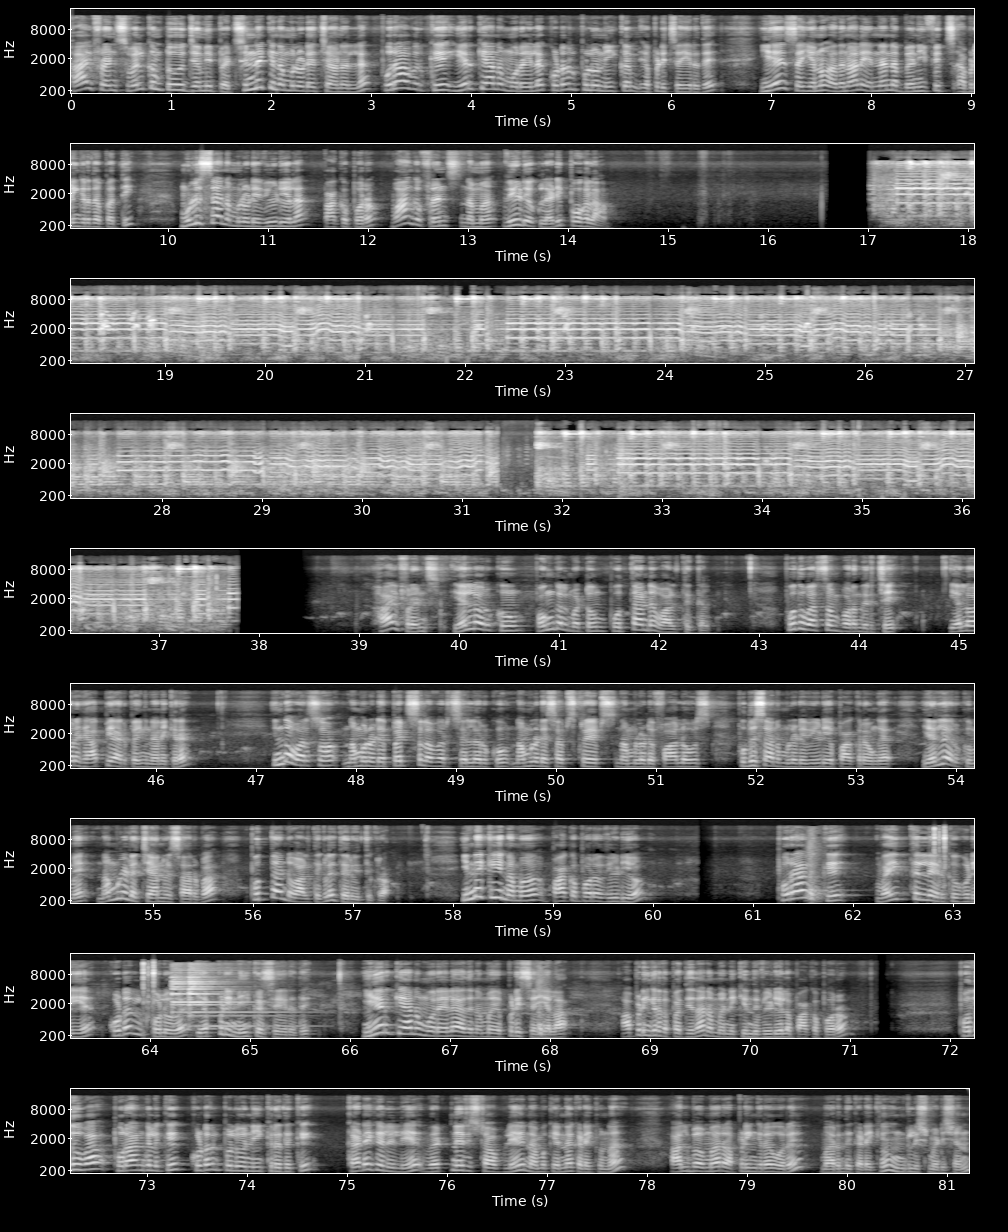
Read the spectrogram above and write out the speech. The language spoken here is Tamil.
Hi friends welcome to Jemi pets இன்னைக்கு நம்மளுடைய சேனலில் புறாவிற்கு இயற்கையான முறையில் குடல் புழு நீக்கம் எப்படி செய்கிறது ஏன் செய்யணும் அதனால் என்னென்ன பெனிஃபிட்ஸ் அப்படிங்கிறத பற்றி முழுசாக நம்மளுடைய வீடியோவில் பார்க்க போகிறோம் வாங்க ஃப்ரெண்ட்ஸ் நம்ம வீடியோக்குள்ளாடி போகலாம். ஹாய் ஃப்ரெண்ட்ஸ் எல்லோருக்கும் பொங்கல் மற்றும் புத்தாண்டு வாழ்த்துக்கள். புது வருஷம் பிறந்துருச்சு. எல்லோரும் ஹாப்பியாக இருப்பீங்கன்னு நினைக்கிறேன். இந்த வருஷம் நம்மளுடைய பெட்ஸ் லவர்ஸ் எல்லோருக்கும் நம்மளுடைய சப்ஸ்கிரைப்ஸ் நம்மளுடைய ஃபாலோவர்ஸ் புதுசாக நம்மளுடைய வீடியோ பார்க்குறவங்க எல்லோருக்குமே நம்மளுடைய சேனல் சார்பாக புத்தாண்டு வாழ்த்துக்களை தெரிவித்துக்கிறோம். இன்றைக்கி நம்ம பார்க்க போகிற வீடியோ புறாவுக்கு வயிற்றில் இருக்கக்கூடிய குடல் பொழுவை எப்படி நீக்கம் செய்கிறது இயற்கையான முறையில் அதை நம்ம எப்படி செய்யலாம்? அப்படிங்கிறத பற்றி தான் நம்ம இன்றைக்கி இந்த வீடியோவில் பார்க்க போகிறோம் பொதுவாக புறாங்களுக்கு குடல் புழுவை நீக்கிறதுக்கு கடைகளிலேயே வெட்டினரி ஸ்டாப்லேயே நமக்கு என்ன கிடைக்கும்னா அல்பமர் அப்படிங்கிற ஒரு மருந்து கிடைக்கும் இங்கிலீஷ் மெடிசன்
